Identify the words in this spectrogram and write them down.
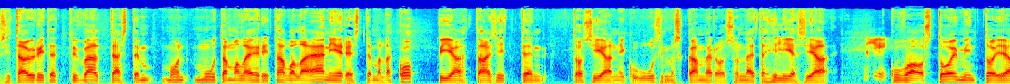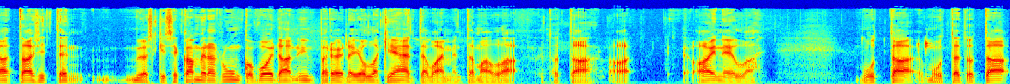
sitä on yritetty välttää sitten mon, muutamalla eri tavalla ääniejärjestelmällä koppia tai sitten tosiaan niin kuin uusimmassa kameroissa on näitä hiljaisia niin. kuvaustoimintoja tai sitten myöskin se kameran runko voidaan ympäröidä jollakin ääntä vaimentamalla tota, a, aineilla. Mutta, mutta tota,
